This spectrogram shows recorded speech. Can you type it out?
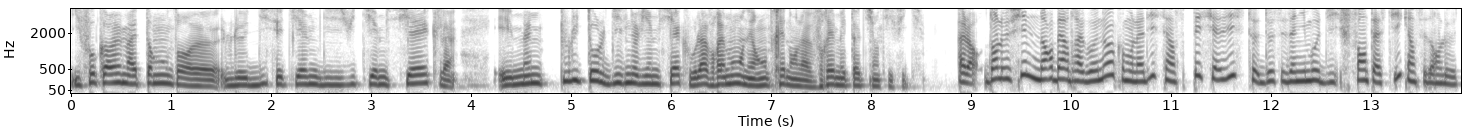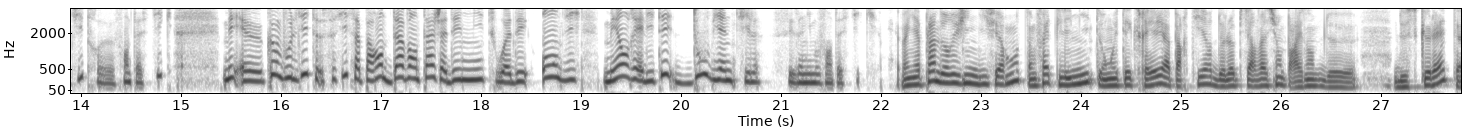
il faut quand même attendre euh, le XVIIe, XVIIIe siècle et même plutôt le XIXe siècle où là vraiment on est rentré dans la vraie méthode scientifique. Alors, dans le film, Norbert Dragono, comme on l'a dit, c'est un spécialiste de ces animaux dits fantastiques, hein, c'est dans le titre, euh, fantastique. Mais euh, comme vous le dites, ceci s'apparente davantage à des mythes ou à des on-dit. Mais en réalité, d'où viennent-ils, ces animaux fantastiques? Eh ben, Il y a plein d'origines différentes. En fait, les mythes ont été créés à partir de l'observation, par exemple, de, squelettes.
